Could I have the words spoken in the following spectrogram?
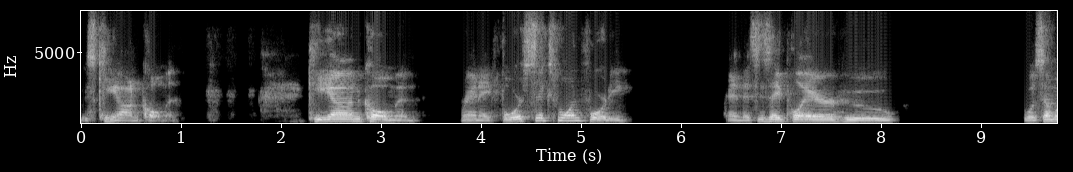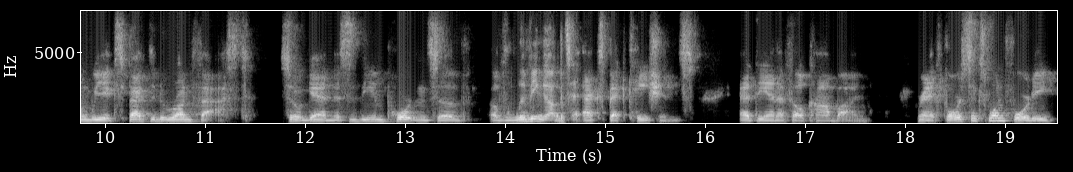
is Keon Coleman. Keon Coleman ran a 4.6140. And this is a player who was someone we expected to run fast. So again, this is the importance of of living up to expectations at the NFL Combine ran a 4.6140.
